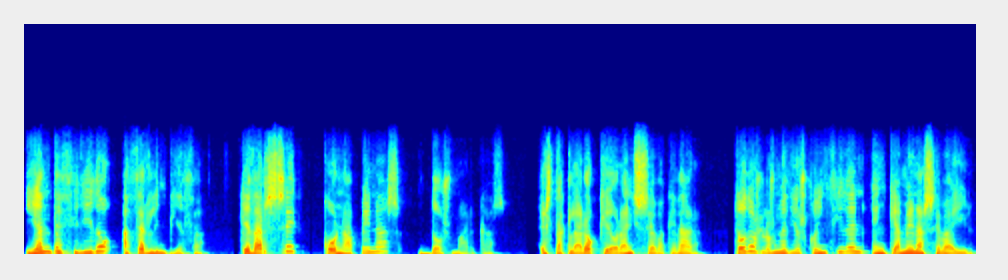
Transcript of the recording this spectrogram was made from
y han decidido hacer limpieza, quedarse con apenas dos marcas. Está claro que Orange se va a quedar. Todos los medios coinciden en que Amena se va a ir,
